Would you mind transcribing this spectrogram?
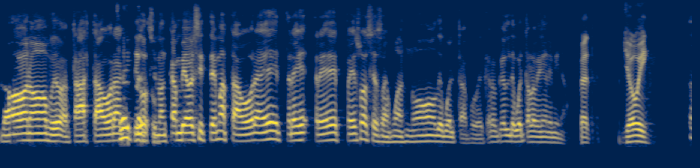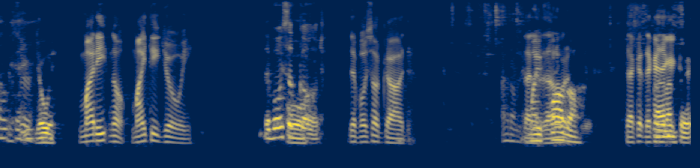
No, no, pero hasta, hasta ahora, digo, si no han cambiado el sistema, hasta ahora es 3, pesos hacia San Juan, no de vuelta, porque creo que el de vuelta lo habían eliminado. Espérate. Joey. Ok. sir. Yo, güey. Mighty, no, Mighty Joey. The voice of Oh. God. The Voice of God. I don't know. Dale, My dale, father. Deja que, deja que Adelante, llegue.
